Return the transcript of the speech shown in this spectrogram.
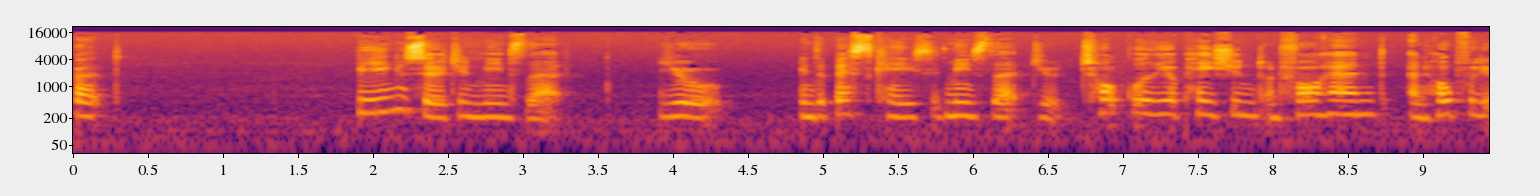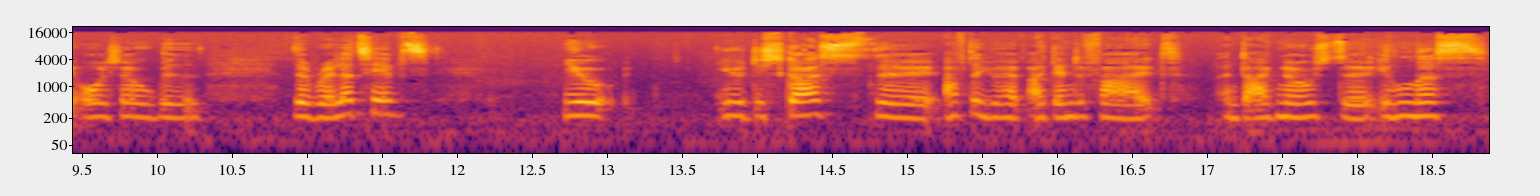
but being a surgeon means that you, in the best case, it means that you talk with your patient on forehand and hopefully also with the relatives. You you discuss the after you have identified and diagnosed the illness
